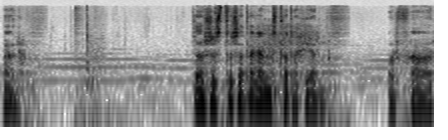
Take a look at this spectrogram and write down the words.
Vale. Todos estos atacan esta región. Por favor.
